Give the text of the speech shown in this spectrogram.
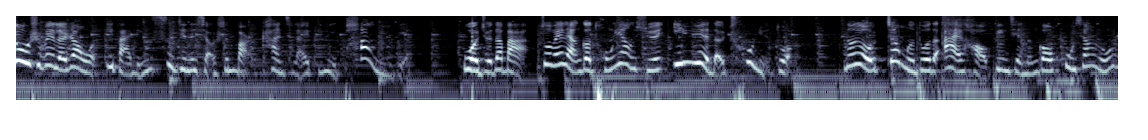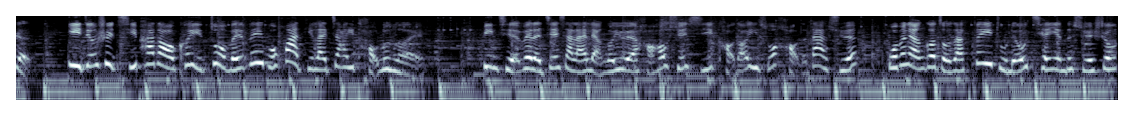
就是为了让我一百零四斤的小身板看起来比你胖一点。我觉得吧，作为两个同样学音乐的处女座，能有这么多的爱好，并且能够互相容忍，已经是奇葩到可以作为微博话题来加以讨论了哎。并且为了接下来两个月好好学习，考到一所好的大学，我们两个走在非主流前沿的学生，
